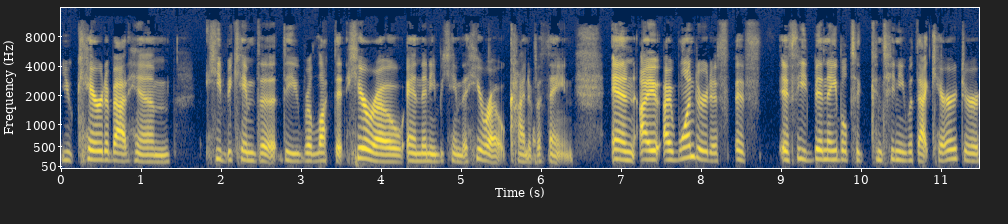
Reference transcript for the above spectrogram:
You cared about him. He became the the reluctant hero, and then he became the hero kind of a thing. And I I wondered if if if he'd been able to continue with that character.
